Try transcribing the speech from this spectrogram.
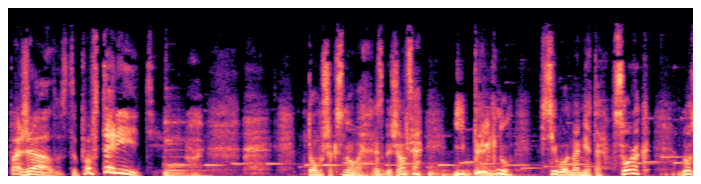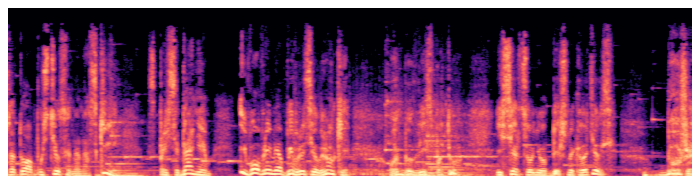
«Пожалуйста, повторите!» Томшик снова разбежался и прыгнул всего на метр сорок, но зато опустился на носки с приседанием и вовремя выбросил руки. Он был весь поту, и сердце у него бешено колотилось. «Боже,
